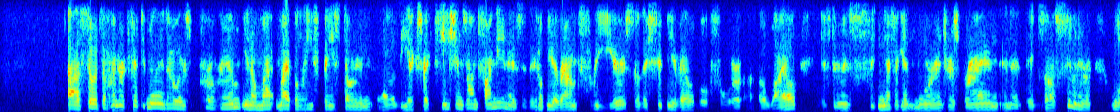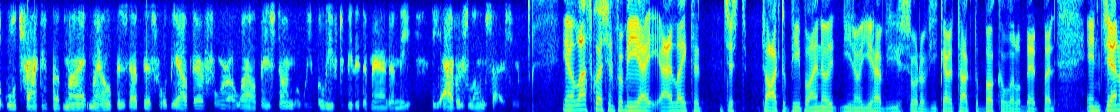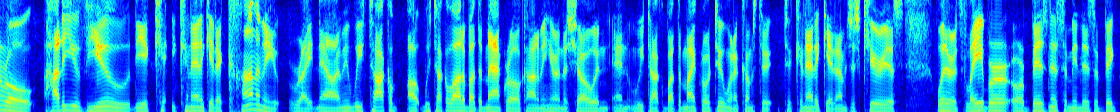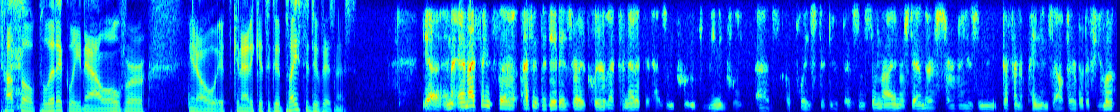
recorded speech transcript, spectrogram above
Uh, so it's a $150 million program. You know, my, my belief based on uh, the expectations on funding is it'll be around three years, so this should be available for a, a while. If there is significant more interest, Brian, and it exhausts sooner, we'll, we'll track it. But my, my hope is that this will be out there for a while based on what we believe to be the demand and the, the average loan size here. You know, last question for me. I, I like to just talk to people. I know you know you have you sort of you got to talk the book a little bit, but in general, how do you view the Connecticut economy right now? I mean, we talk uh, we talk a lot about the macro economy here in the show, and and we talk about the micro too when it comes to to Connecticut. And I'm just curious whether it's labor or business. I mean, there's a big tussle politically now over you know if Connecticut's a good place to do business. Yeah, and and I think the I think the data is very clear that Connecticut has improved meaningfully as a place to do business. And I understand there's surveys and different opinions out there, but if you look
